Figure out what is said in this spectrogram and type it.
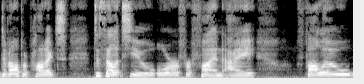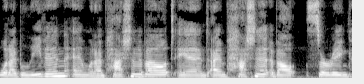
develop a product to sell it to you or for fun. I follow what I believe in and what I'm passionate about. And I'm passionate about serving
